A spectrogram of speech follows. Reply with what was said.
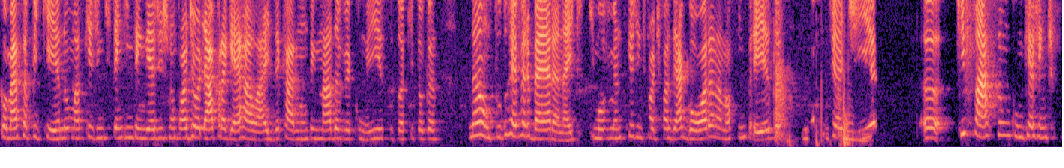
começa pequeno, mas que a gente tem que entender. A gente não pode olhar para a guerra lá e dizer, cara, não tem nada a ver com isso, tô aqui tocando. Não, tudo reverbera, né? E que, que movimentos que a gente pode fazer agora na nossa empresa, no nosso dia a dia, uh, que façam com que a gente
